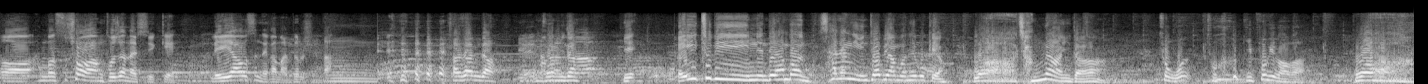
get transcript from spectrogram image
어, 한번 수초왕 도전할 수 있게 레이아웃은 내가 만들어준다. 감사합니다. 감사합니다. 예. A2B 있는데 한번 사장님 인터뷰 한번 해볼게요. 와, 장난 아니다. 저, 원, 저 기폭이 봐봐. 와,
